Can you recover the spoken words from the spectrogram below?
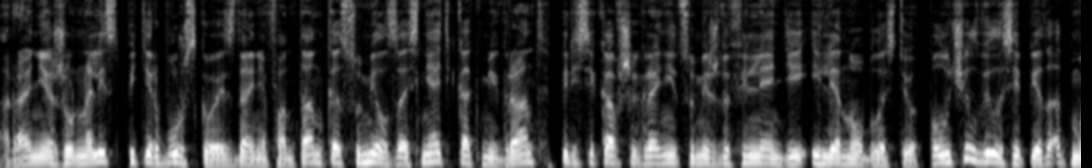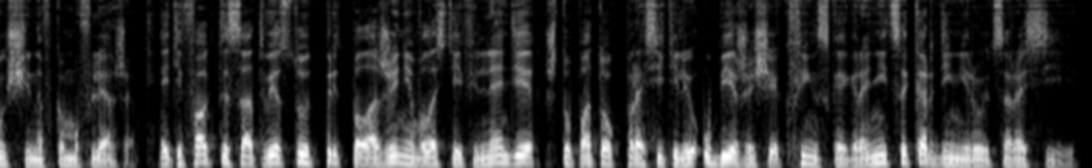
Ранее журналист петербургского издания «Фонтанка» сумел заснять, как мигрант, пересекавший границу между Финляндией и Ленобластью, получил велосипед от мужчины в камуфляже. Эти факты соответствуют предположениям властей Финляндии, что поток просителей убежища к финской границе координируется Россией.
